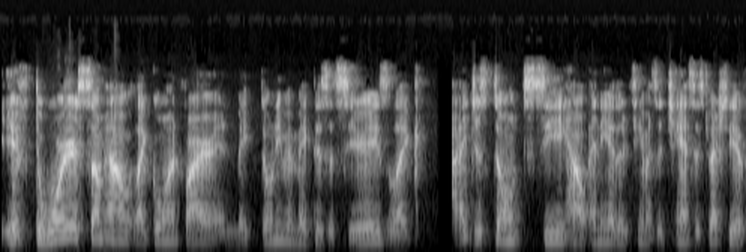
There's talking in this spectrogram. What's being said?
if the Warriors somehow like go on fire and make don't even make this a series, like I just don't see how any other team has a chance, especially if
